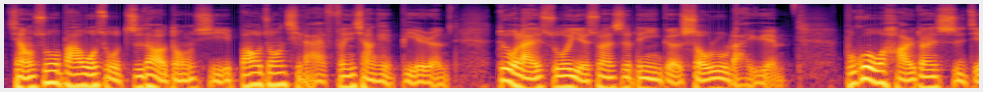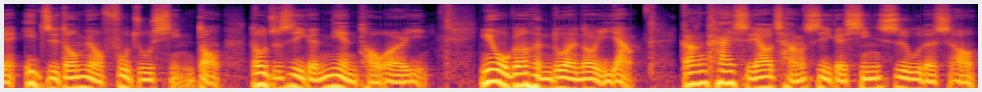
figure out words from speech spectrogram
想说把我所知道的东西包装起来分享给别人，对我来说也算是另一个收入来源。不过我好一段时间一直都没有付诸行动，都只是一个念头而已。因为我跟很多人都一样，刚开始要尝试一个新事物的时候，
